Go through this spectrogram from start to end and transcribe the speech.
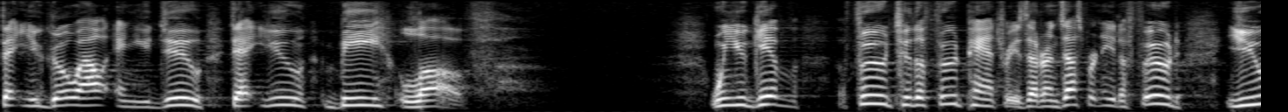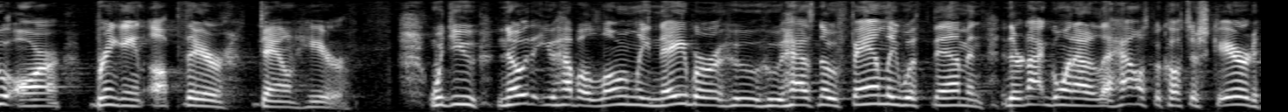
that you go out and you do, that you be love. When you give food to the food pantries that are in desperate need of food, you are bringing up there, down here. When you know that you have a lonely neighbor who, who has no family with them and they're not going out of the house because they're scared,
